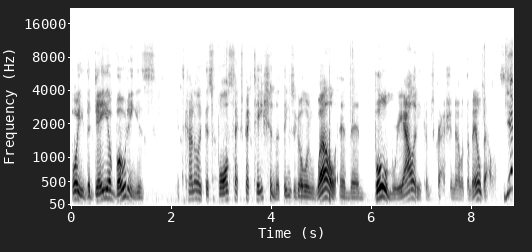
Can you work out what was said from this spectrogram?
boy, the day of voting is it's kind of like this false expectation that things are going well, and then boom, reality comes crashing down with the mail ballots. Yeah,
